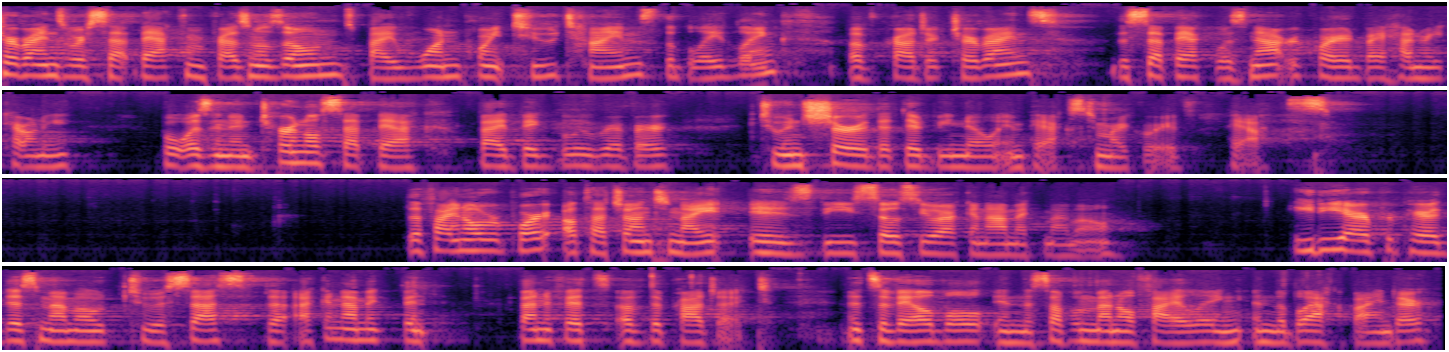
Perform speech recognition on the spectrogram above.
Turbines were set back from Fresnel zones by 1.2 times the blade length of project turbines. The setback was not required by Henry County, but was an internal setback by Big Blue River to ensure that there'd be no impacts to microwave paths. The final report I'll touch on tonight is the socioeconomic memo. EDR prepared this memo to assess the economic ben- benefits of the project. It's available in the supplemental filing in the black binder.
